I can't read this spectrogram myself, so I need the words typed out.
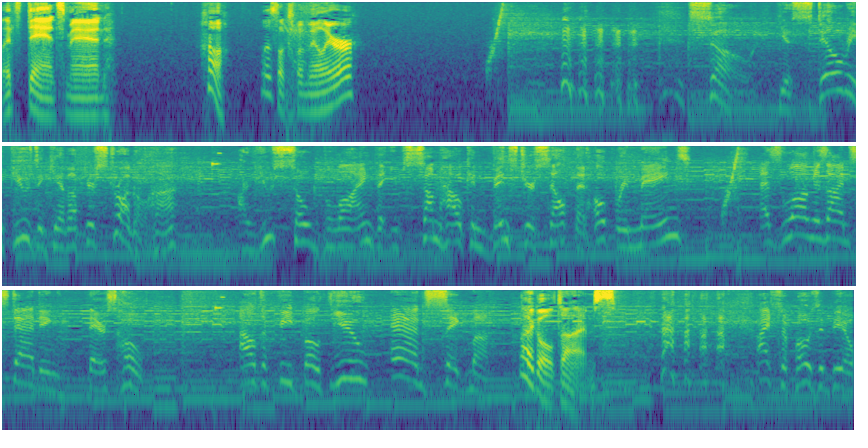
Let's dance, man. Huh, this looks familiar. so, you still refuse to give up your struggle, huh? Are you so blind that you've somehow convinced yourself that hope remains? As long as I'm standing, there's hope. I'll defeat both you and Sigma. Like old times. I suppose it'd be a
